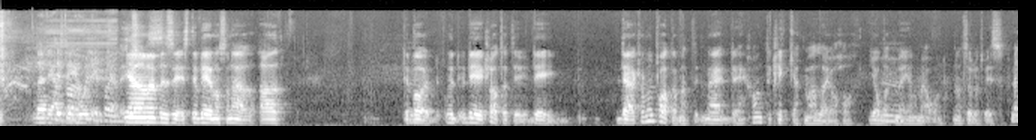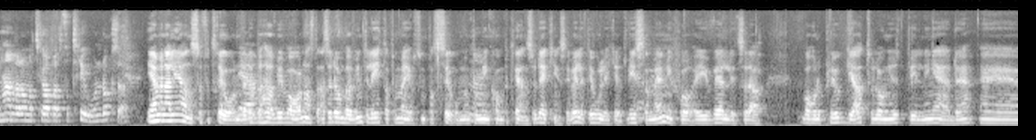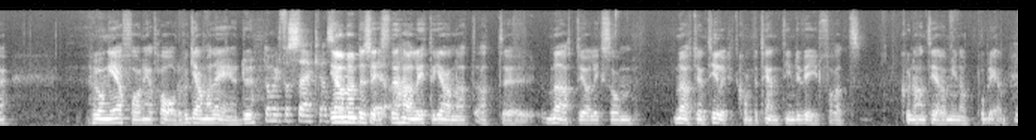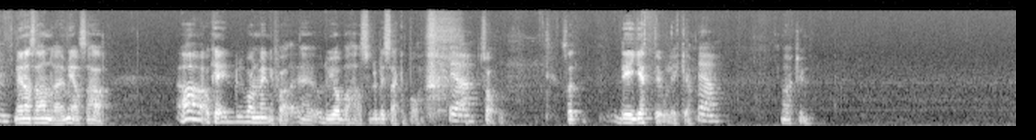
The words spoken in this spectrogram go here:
Nej, det är alltid olika. liksom. ja men precis, det blir någon sån här, ja, det, Mm. bara, och det är klart att det, det, där kan man prata om att nej det har inte klickat med alla jag har jobbat Mm. med genom åren naturligtvis. Men handlar det om att skapa ett förtroende också? Ja men allians och förtroende, Ja. det behöver ju vara någonstans, alltså de behöver inte lita på mig som person men på Nej. min kompetens och det kan ju se väldigt olika ut. Vissa Ja. människor är ju väldigt sådär, vad har du pluggat, hur lång utbildning är det, eh, hur lång erfarenhet har du, hur gammal är du? De vill försäkra sig. Ja men precis, det. det här lite grann att, att eh, möter jag liksom, möter jag en tillräckligt kompetent individ för att kunna hantera mina problem. Mm. Medan andra är mer så här, ja ah, okej du var en människa eh, och du jobbar här så det blir säkert bra. Ja, Så, så att det är jätteolika, ja. verkligen.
